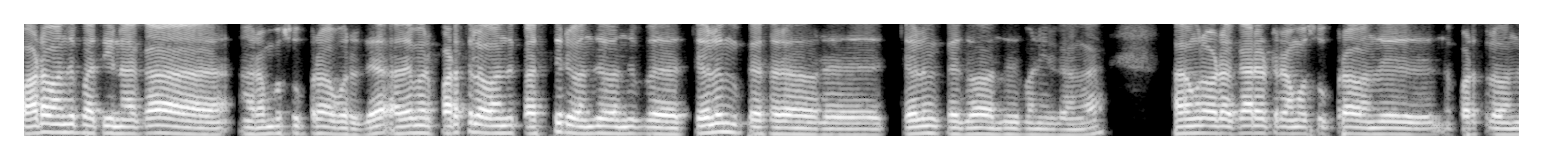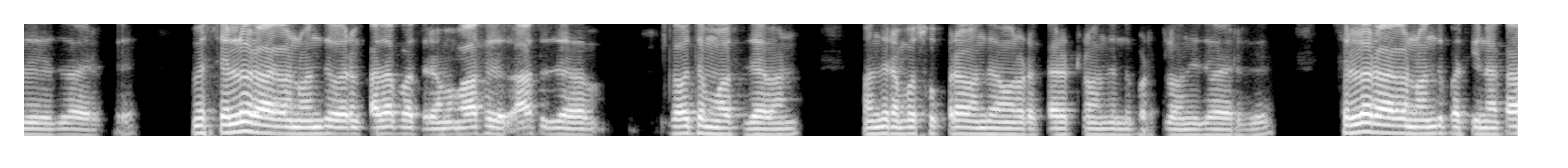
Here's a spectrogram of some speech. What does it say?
படம் வந்து பார்த்தீங்கன்னாக்கா, ரொம்ப சூப்பராகவும் இருக்குது அதே மாதிரி படத்தில் வந்து கஸ்தூரி வந்து வந்து இப்போ தெலுங்கு பேசுகிற ஒரு தெலுங்கு இதுவாக வந்து இது பண்ணியிருக்காங்க. அவங்களோட கேரக்டர் ரொம்ப சூப்பராக வந்து இந்த படத்தில் வந்து இதுவாக இருக்குது இதுமாரி செல்வராகவன் வந்து வரும் கதாபாத்திரம் வாசு வாசுதேவன் கௌதம் வாசுதேவன் வந்து ரொம்ப சூப்பராக வந்து அவங்களோட கேரக்டர் வந்து இந்த படத்தில் வந்து இதுவாக இருக்கு. செல்வராகவன் வந்து பார்த்தீங்கன்னாக்கா,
